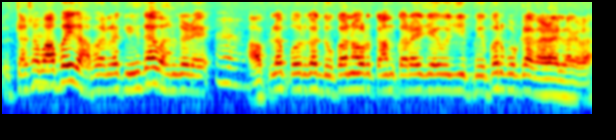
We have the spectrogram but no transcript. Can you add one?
तर त्याचा बापही घाबरला की हे काय भानगड आहे? आपला पोरगा दुकानावर काम करायच्या ऐवजी पेपर कुठला काढायला लागला?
